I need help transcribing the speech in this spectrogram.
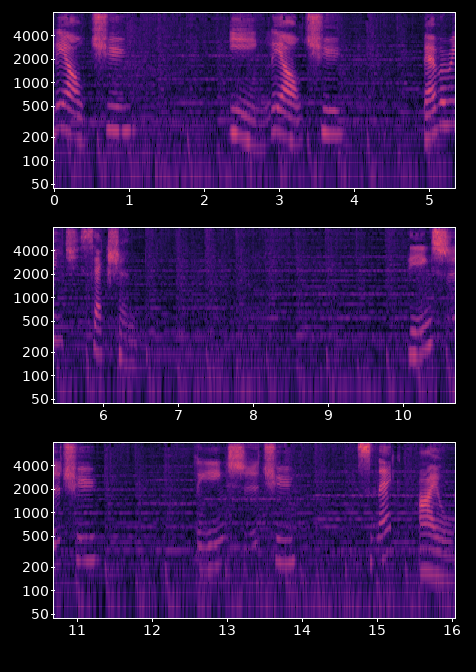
料区，饮料区，beverage section。零食区，零食区，snack aisle。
